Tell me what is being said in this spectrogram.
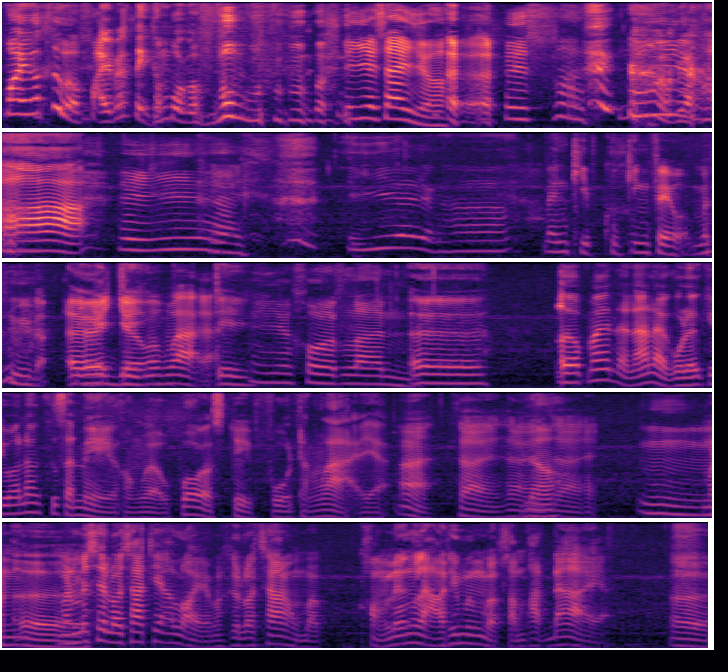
ไม่แล้วคือแบบไฟแม่งติดข้างบนแบบฟุ้มไอ้เหี้ยใช่เหรอไอ้สัสกูแบบอยากฮาไอ้เหี้ยเยี่ยอยากฮาแม่งคลิป cooking fail มันมีแบบเออเยอะจริงมากๆอะจริงไอ้เหี้ยโคตรลั่นเออเออไม่แต่นั่นแหละกูเลยคิดว่านั่นคือเสน่ห์ของแบบพวก street food ทั้งหลายอะ อ่าใช่ใช่เนอะ ใช่อืมมันเออ มันไม่ใช่รสชาติที่อร่อยอะมันคือรสชาติของแบบของเรื่องราวที่มึงแบบสัมผัสได้อะเออ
